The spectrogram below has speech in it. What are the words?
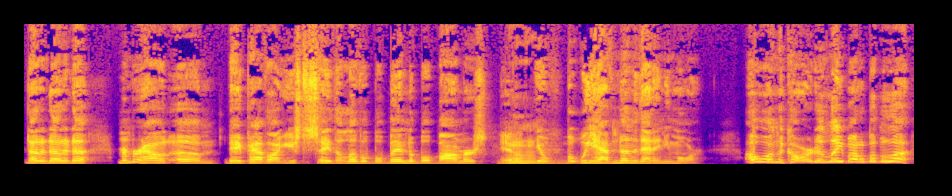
da da da da da. Remember how um, Dave Pavlock used to say the lovable, bendable bombers? Yeah. You know, but we have none of that anymore. Oh, on the car, the late model, blah, blah, blah.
